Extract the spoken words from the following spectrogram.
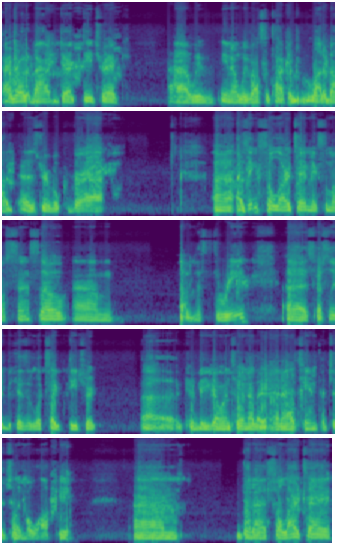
I wrote about Derek Dietrich. Uh, we, you know, we've also talked a lot about Asdrubal Cabrera. Uh, I think Solarte makes the most sense, though, um, of the three, uh, especially because it looks like Dietrich uh, could be going to another NL team, potentially Milwaukee. Um, but uh, Solarte,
